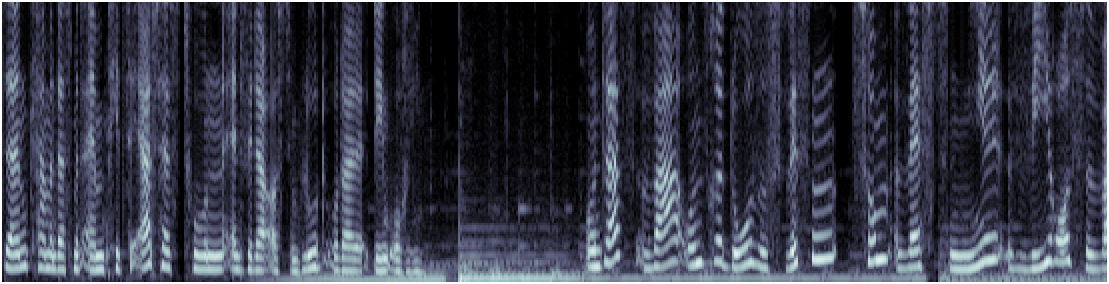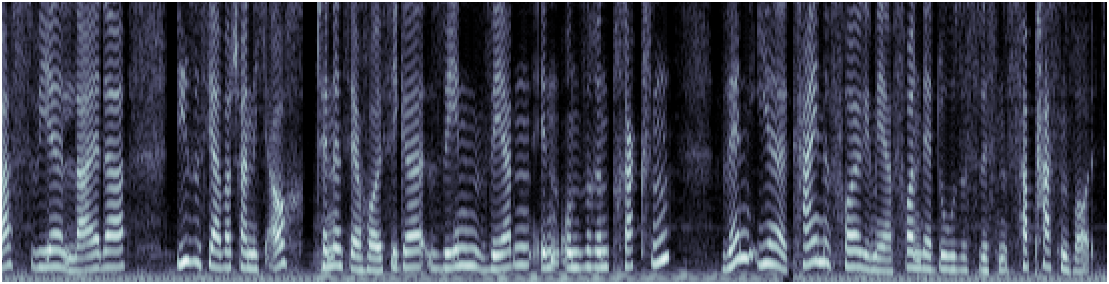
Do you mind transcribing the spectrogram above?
dann kann man das mit einem PCR-Test tun, entweder aus dem Blut oder dem Urin. Und das war unsere Dosis Wissen zum West-Nil-Virus, was wir leider dieses Jahr wahrscheinlich auch tendenziell häufiger sehen werden in unseren Praxen. Wenn ihr keine Folge mehr von der Dosis Wissen verpassen wollt,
